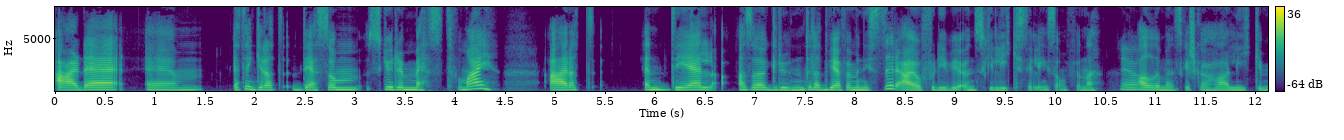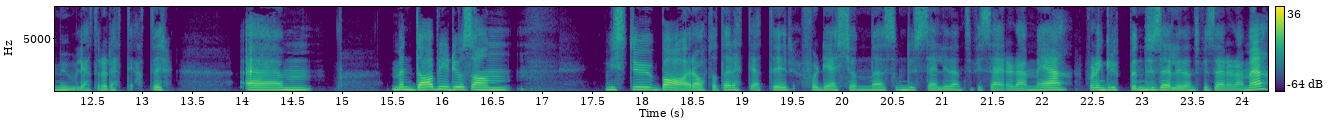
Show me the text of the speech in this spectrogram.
Er det um, Jeg tenker at det som skurrer mest for meg, er at en del Altså grunnen til at vi er feminister, er jo fordi vi ønsker likestilling i samfunnet. Ja. Alle mennesker skal ha like muligheter og rettigheter. Um, men da blir det jo sånn Hvis du bare er opptatt av rettigheter for det kjønnet som du selv identifiserer deg med, for den gruppen du selv identifiserer deg med,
